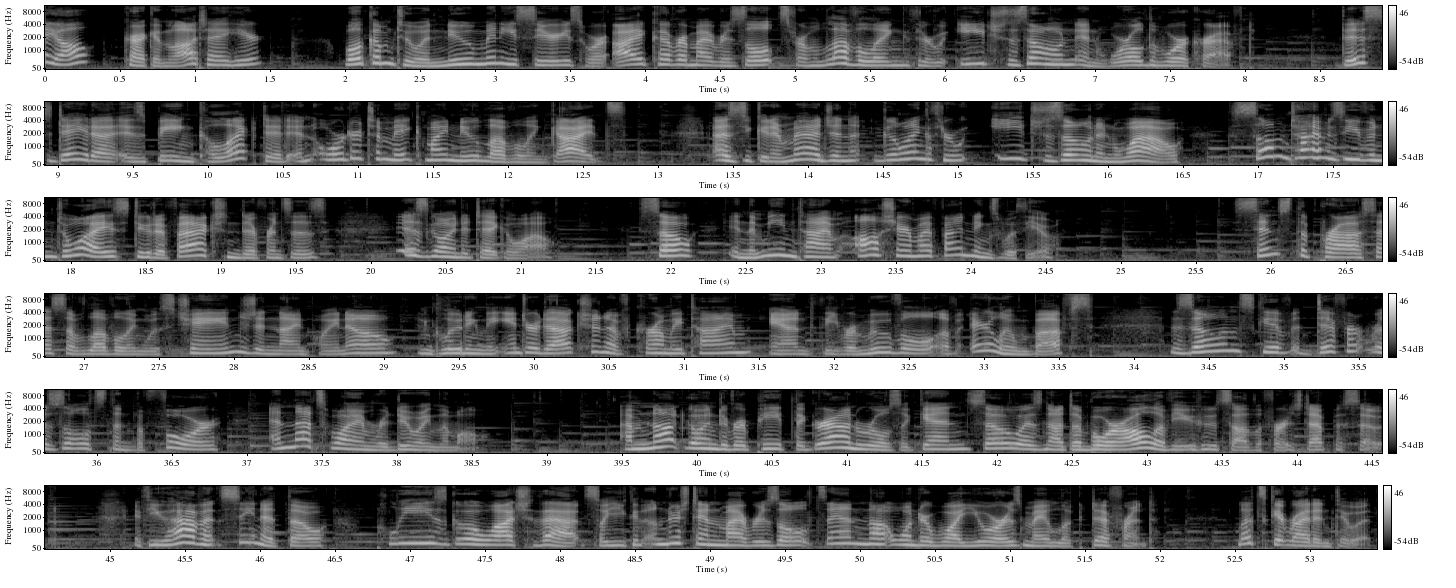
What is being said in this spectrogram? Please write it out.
Hi, y'all. Kraken Latte here. Welcome to a new mini series where I cover my results from leveling through each zone in World of Warcraft. This data is being collected in order to make my new leveling guides. As you can imagine, going through each zone in WoW, sometimes even twice due to faction differences, is going to take a while. So, in the meantime, I'll share my findings with you. Since the process of leveling was changed in 9.0, including the introduction of Chromie Time and the removal of heirloom buffs, zones give different results than before, and that's why I'm redoing them all. I'm not going to repeat the ground rules again so as not to bore all of you who saw the first episode. If you haven't seen it though, please go watch that so you can understand my results and not wonder why yours may look different. Let's get right into it.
